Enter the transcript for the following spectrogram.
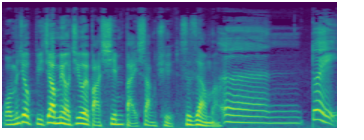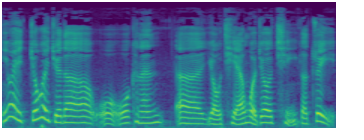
我们就比较没有机会把心摆上去，是这样吗？嗯，对，因为就会觉得我我可能呃有钱，我就请一个最。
